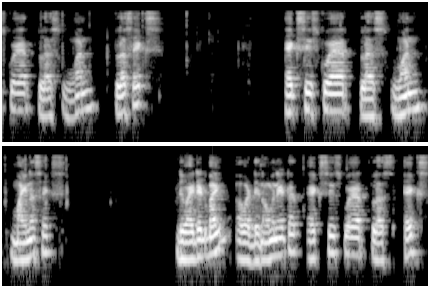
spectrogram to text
square plus 1 plus x, x square plus 1 minus x divided by our denominator x square plus x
